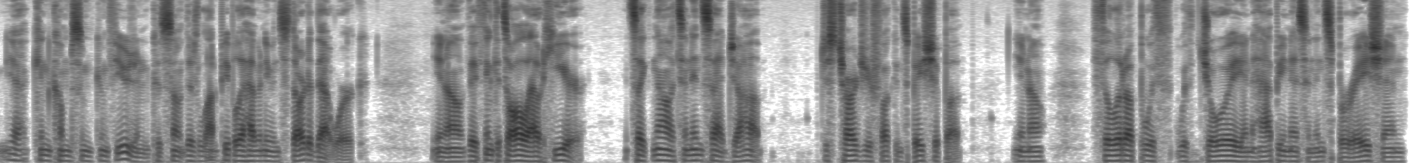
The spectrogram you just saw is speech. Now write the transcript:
yeah, can come some confusion because there's a lot of people that haven't even started that work. You know, they think it's all out here. It's like, no, it's an inside job. Just charge your fucking spaceship up. You know, fill it up with with joy and happiness and inspiration,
